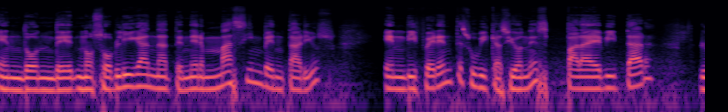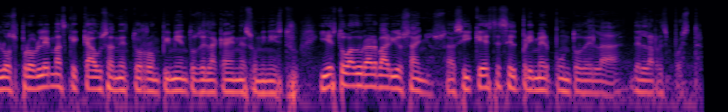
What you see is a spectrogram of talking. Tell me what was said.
en donde nos obligan a tener más inventarios en diferentes ubicaciones para evitar los problemas que causan estos rompimientos de la cadena de suministro. Y esto va a durar varios años, así que este es el primer punto de la respuesta.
